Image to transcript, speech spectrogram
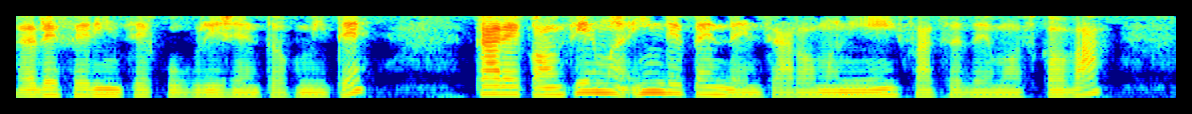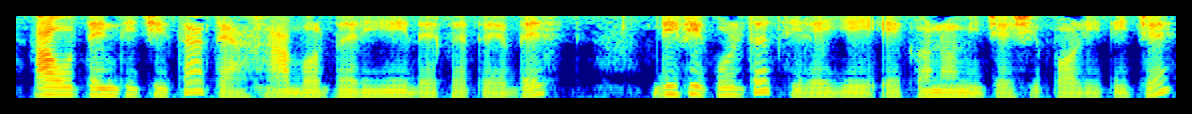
referințe cu grijă întocmite, care confirmă independența României față de Moscova, autenticitatea abordării ei de către vest, dificultățile ei economice și politice,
